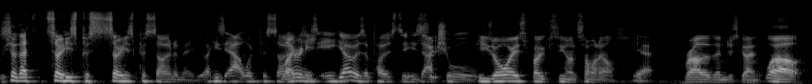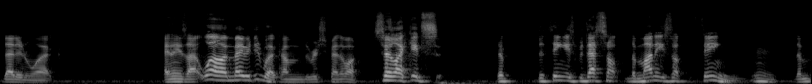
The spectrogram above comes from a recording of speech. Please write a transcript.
So that's so his so his persona maybe like his outward persona Like and he- his ego as opposed to his So actual. He's always focusing on someone else. Yeah. Rather than just going, well, that didn't work. And then he's like, well, maybe it did work. I'm the richest man in the world. So like, it's the the thing is, but that's not the money's not the thing. Mm. The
